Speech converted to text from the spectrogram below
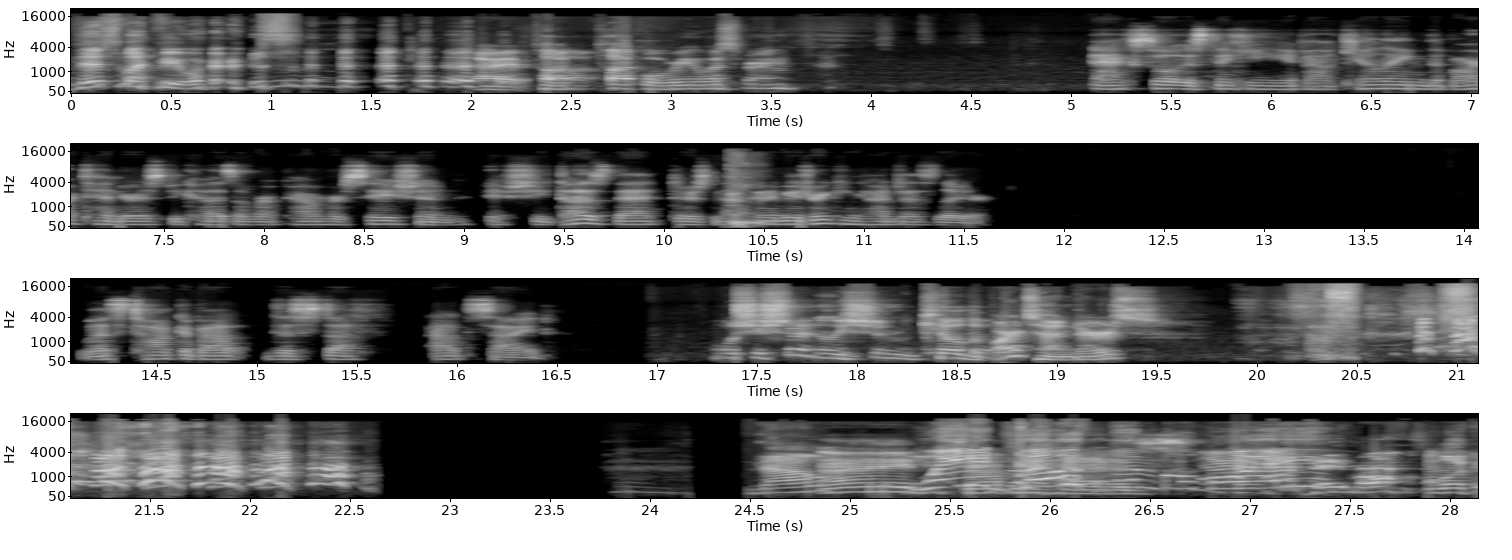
This might be worse. All right, Puck. Puck, what were you whispering? Axel is thinking about killing the bartenders because of our conversation. If she does that, there's not going to be a drinking contest later. Let's talk about this stuff outside. Well, she certainly shouldn't kill the bartenders. now I Way to drop go, my head. Thimble they both look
